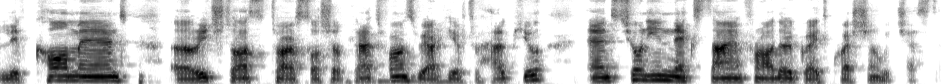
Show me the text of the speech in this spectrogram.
leave comment, uh, reach to us to our social platforms. We are here to help you and tune in next time for another great question with Chester.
